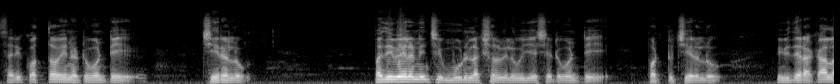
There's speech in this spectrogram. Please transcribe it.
సరికొత్తవైనటువంటి చీరలు పదివేల నుంచి మూడు లక్షలు విలువ చేసేటువంటి పట్టు చీరలు వివిధ రకాల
